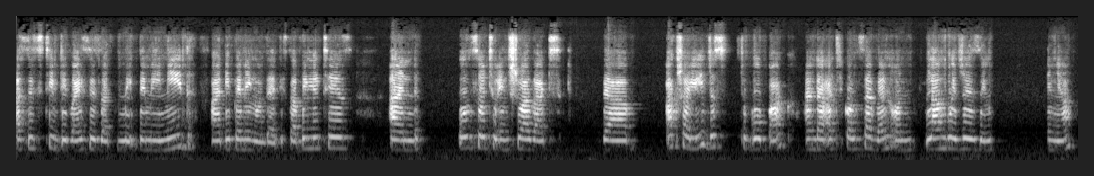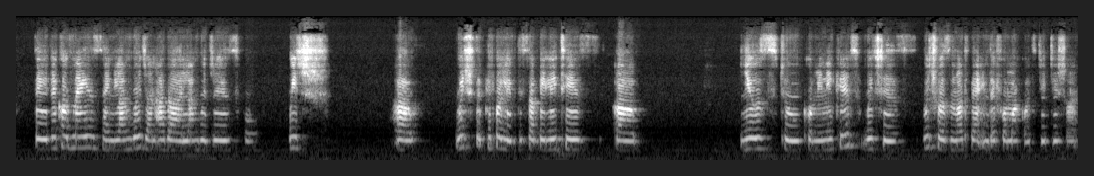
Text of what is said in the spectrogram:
assistive devices that may, they may need uh, depending on their disabilities and also to ensure that they are actually just to go back under article 7 on languages in kenya they recognize sign language and other languages for which uh, which the people with disabilities uh, use to communicate which is which was not there in the former constitution.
